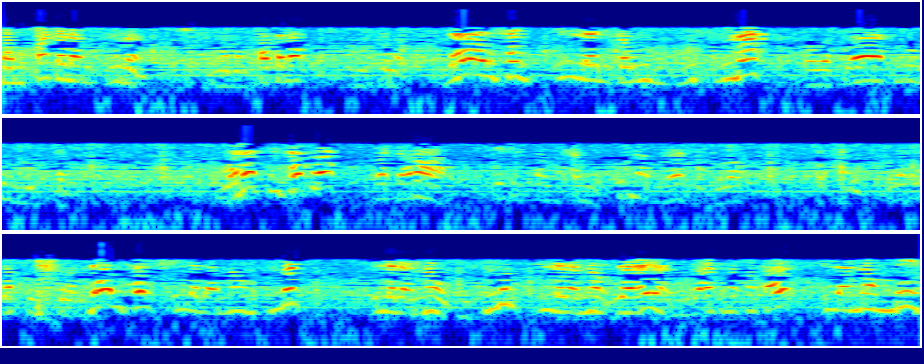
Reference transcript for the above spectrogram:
من قتل مسلما أن من قتل مسلما. لا لشيء إلا لكونه مسلما وهو كافر مسلم ونفس الفتوى ذكرها شيخ الإسلام محمد ابن عبد الله لا لشيء إلا لأنه مسلما إلا لأنه مسلم إلا لأنه داعيا من دعاة الله تعالى إلا أنه مريد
